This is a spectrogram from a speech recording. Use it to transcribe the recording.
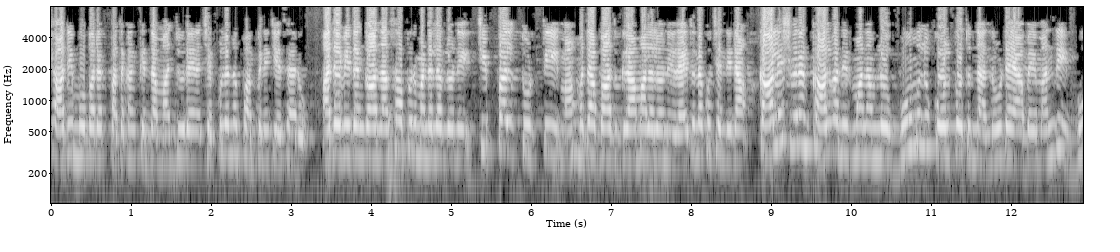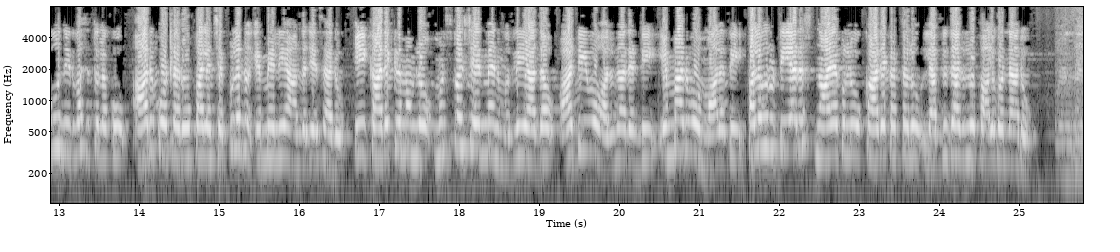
షాదీ ముబారక్ పథకం కింద మంజూరైన చెక్కులను పంపిణీ చేశారు. అదేవిధంగా నర్సాపూర్ మండలంలోని చిప్పల్ తుర్తి మహమ్మదాబాద్ గ్రామాలలోని రైతులకు చెందిన కాళేశ్వరం కాల్వ నిర్మాణంలో భూములు కోల్పోతున్న నూట యాభై మంది భూ నిర్వసితులకు ఆరు కోట్ల రూపాయల చెక్కులను ఎమ్మెల్యే అందజేశారు. ఈ కార్యక్రమంలో municipal chairman Murali Yadav RDO Aruna Reddy MRO Malathi పలువురు టీఆర్ఎస్ నాయకులు కార్యకర్తలు లబ్దిదారులు పాల్గొన్నారు. అంటే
